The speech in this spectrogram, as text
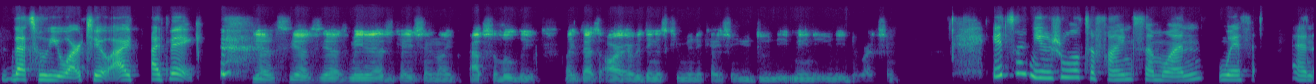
that's who you are too. I I think yes, yes, yes. Meaning education, like absolutely. Like that's art. Everything is communication. You do need meaning, you need direction. It's unusual to find someone with an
